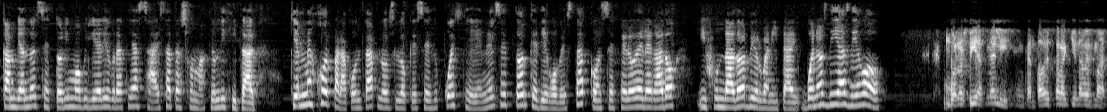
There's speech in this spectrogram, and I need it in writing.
cambiando el sector inmobiliario gracias a esta transformación digital. ¿Quién mejor para contarnos lo que se cuece en el sector que Diego Bestar, consejero delegado y fundador de Urbanitae? Buenos días, Diego. Buenos días, Meli. Encantado de estar aquí una vez más.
